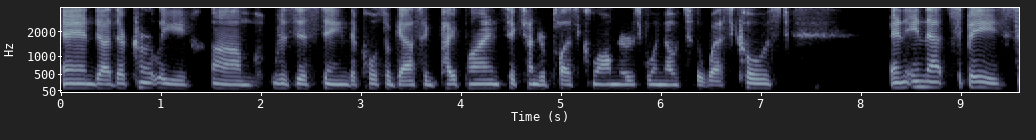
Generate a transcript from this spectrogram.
And uh, they're currently um, resisting the Coastal GasLink pipeline, 600 plus kilometers going out to the west coast. And in that space,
